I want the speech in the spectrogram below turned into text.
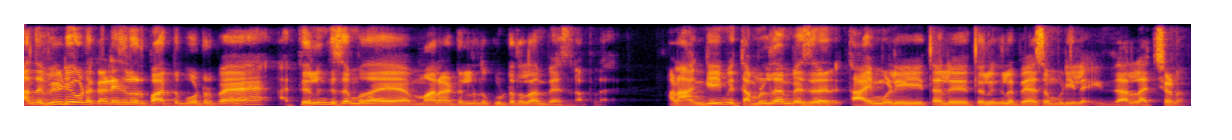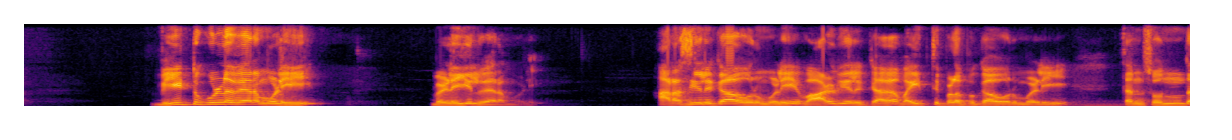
அந்த வீடியோட கடைசியில் ஒரு பாட்டு போட்டிருப்பேன். தெலுங்கு சமுதாய மாநாட்டில் இந்த கூட்டத்தெல்லாம் பேசுகிறாப்புல ஆனால் அங்கேயுமே தமிழ் தான் பேசுகிறார் தாய்மொழி தலு தெலுங்கில் பேச முடியல. இதுதான் லட்சணம். வீட்டுக்குள்ளே வேறு மொழி வெளியில் வேற மொழி. அரசியலுக்காக ஒரு மொழி வாழ்வியலுக்காக வயிற்று பிழப்புக்காக ஒரு மொழி தன் சொந்த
